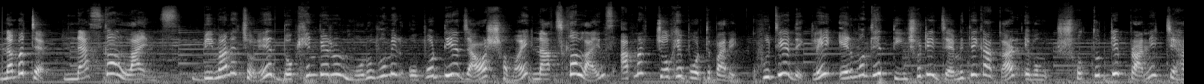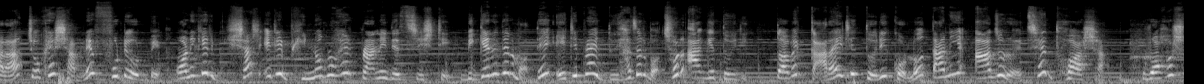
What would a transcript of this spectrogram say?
Number ten Nazca lines. বিমানে চড়ে দক্ষিণ পেরুর মরুভূমির ওপর দিয়ে যাওয়ার সময় নাচকা লাইন্স আপনার চোখে পড়তে পারে। খুঁটিয়ে দেখলে এর মধ্যে তিনশোটি জ্যামিতিক আকার এবং সত্তরটি প্রাণীর চেহারা চোখের সামনে ফুটে উঠবে। অনেকের বিশ্বাস এটি ভিন্ন গ্রহের প্রাণীদের সৃষ্টি। বিজ্ঞানীদের মতে এটি প্রায় দুই হাজার বছর আগে তৈরি। তবে কারা এটি তৈরি করল তা নিয়ে আজও রয়েছে ধোঁয়াশা। রহস্য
